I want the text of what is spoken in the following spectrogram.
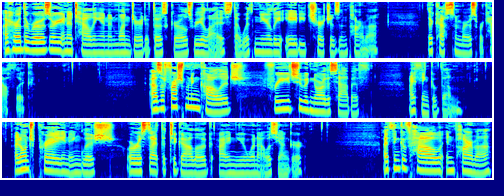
I heard the rosary in Italian and wondered if those girls realized that with nearly 80 churches in Parma, their customers were Catholic. As a freshman in college, free to ignore the Sabbath, I think of them. I don't pray in English or recite the Tagalog I knew when I was younger. I think of how, in Parma,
